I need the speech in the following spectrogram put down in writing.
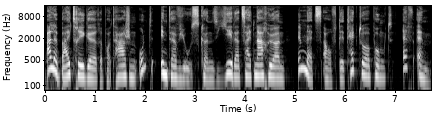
Alle Beiträge, Reportagen und Interviews können Sie jederzeit nachhören im Netz auf detektor.fm.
